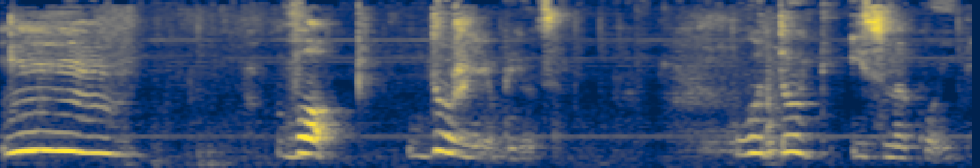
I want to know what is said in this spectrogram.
Мм. Во, дуже люблю це. Готуйте і смакуйте.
